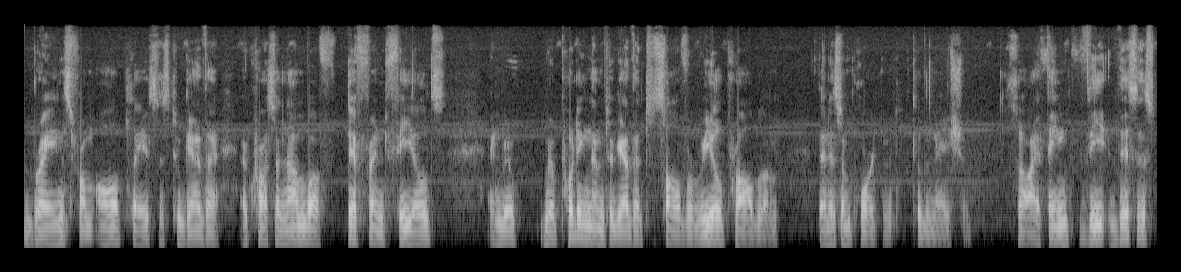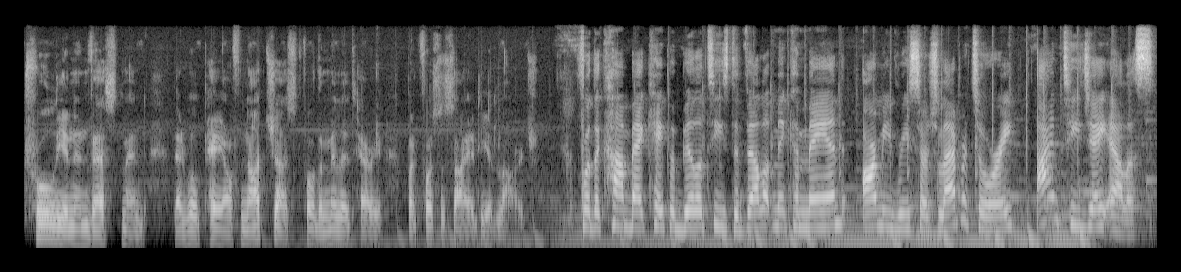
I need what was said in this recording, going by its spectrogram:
brains from all places together across a number of different fields and we're, we're putting them together to solve a real problem that is important to the nation. So I think the, this is truly an investment that will pay off not just for the military, but for society at large. For the Combat Capabilities Development Command Army Research Laboratory, I'm TJ Ellis.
